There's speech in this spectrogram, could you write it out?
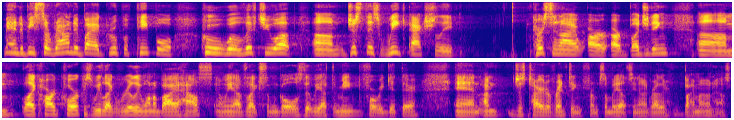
Man, to be surrounded by a group of people who will lift you up. Um, just this week, actually, Kirsten and I are, are budgeting um, like hardcore because we like really want to buy a house and we have like some goals that we have to meet before we get there. And I'm just tired of renting from somebody else. You know, I'd rather buy my own house.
